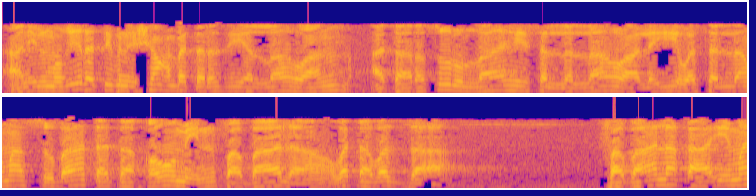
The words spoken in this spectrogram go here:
عن المغيرة بن شعبة رضي الله عنه أتى رسول الله صلى الله عليه وسلم سباتة قوم فبال وتوزأ فبال قائما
